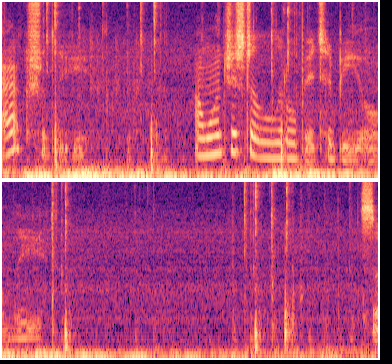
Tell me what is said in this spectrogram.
Actually, I want just a little bit to be only. So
